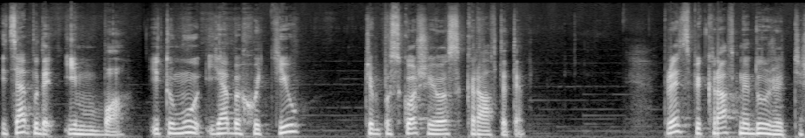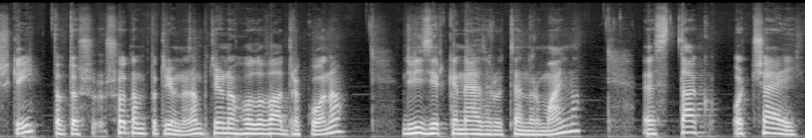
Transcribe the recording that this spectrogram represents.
І це буде імба. І тому я би хотів, чим поскорше його скрафтити. В принципі, крафт не дуже тяжкий. Тобто, що- нам потрібно? Нам потрібна голова дракона, дві зірки Незеру це нормально. Е, Стак очей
